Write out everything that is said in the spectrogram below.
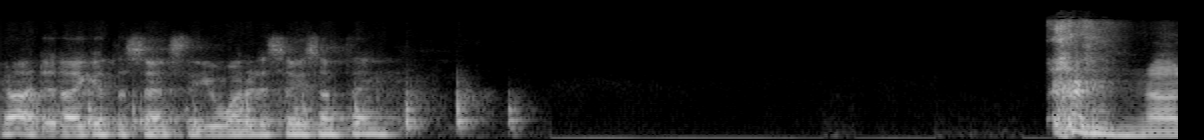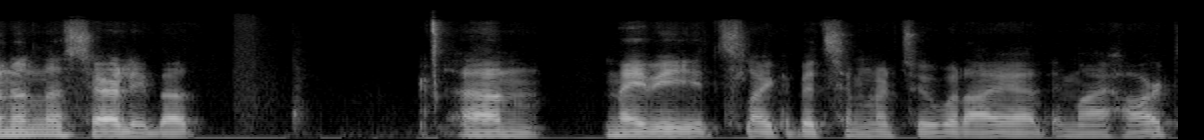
John, did I get the sense that you wanted to say something? no, not necessarily, but um, maybe it's like a bit similar to what I had in my heart,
